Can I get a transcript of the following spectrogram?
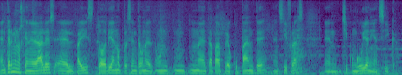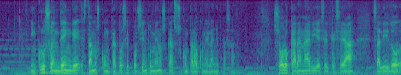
En términos generales, el país todavía no presenta una, una etapa preocupante en cifras en chikungunya ni en zika. Incluso en dengue estamos con 14% menos casos comparado con el año pasado. Solo Caranavi es el que se ha salido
